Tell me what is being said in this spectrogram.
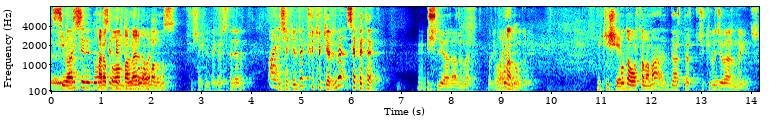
Ee, Sivas, Kayseri Doğu Karakovan balları da var. balımız. Şu şekilde gösterelim. Aynı şekilde kütük yerine sepete işliyor arılar. Vay Buna be. dolduruyor. Müthiş ya. Bu da ortalama 4-4,5 kilo civarında gelir.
